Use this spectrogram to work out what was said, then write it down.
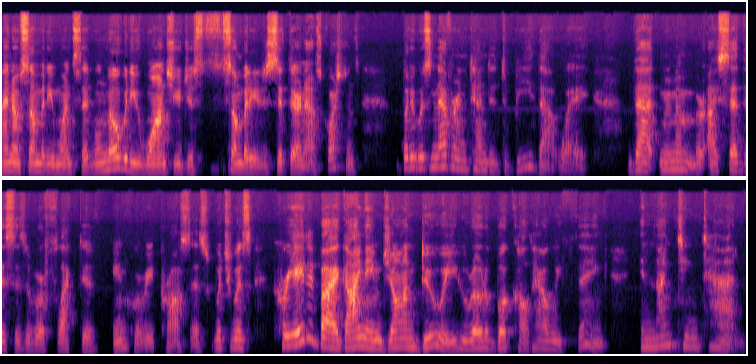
I know somebody once said, well, nobody wants you just somebody to sit there and ask questions. But it was never intended to be that way. That remember, I said this is a reflective inquiry process, which was created by a guy named John Dewey, who wrote a book called How We Think in 1910.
